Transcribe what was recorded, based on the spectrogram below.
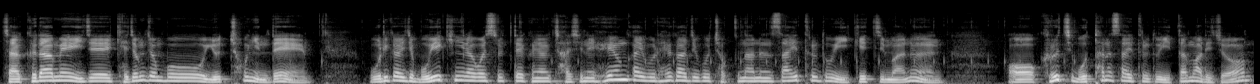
자, 그 다음에 이제 계정정보 요청인데, 우리가 이제 모이킹이라고 했을 때 그냥 자신의 회원가입을 해가지고 접근하는 사이트들도 있겠지만은 어, 그렇지 못하는 사이트들도 있단 말이죠.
